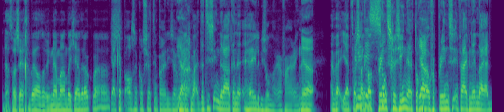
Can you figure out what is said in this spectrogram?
En dat was echt geweldig. Ik neem aan dat jij er ook was. Ja, ik heb al een concert in Paradiso meegemaakt. Dat is inderdaad een hele bijzondere ervaring. Ja. En je hebt waarschijnlijk ook Prince gezien. Hè? Toch ja. weer over Prince in 95. Nou ja,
